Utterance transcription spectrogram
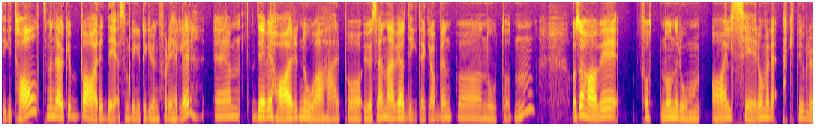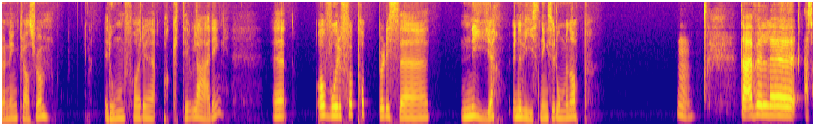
digitalt, men det er jo ikke bare det som ligger til grunn for de heller. Eh, det vi har noe av her på USN, er vi har Digitech-laben på Notodden. Og så har vi fått noen rom, ALC-rom, eller Active Learning Classroom. Rom for eh, aktiv læring. Eh, og hvorfor popper disse nye undervisningsrommene opp? Mm. Der er vel øh, altså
